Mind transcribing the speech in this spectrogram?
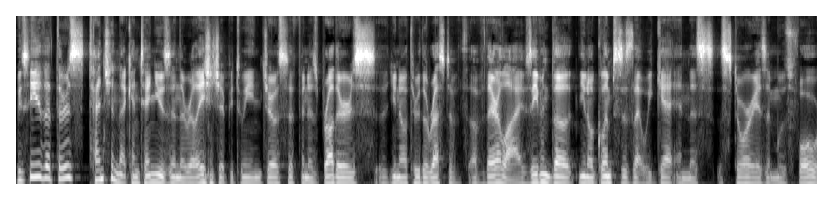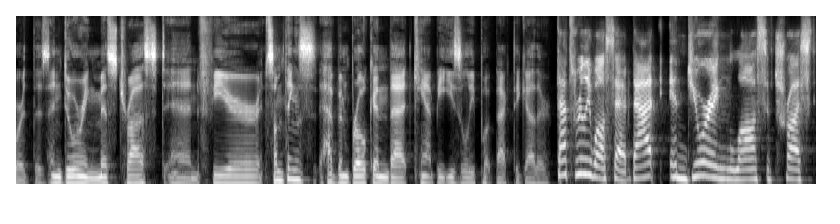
we see that there's tension that continues in the relationship between Joseph and his brothers, you know, through the rest of, of their lives. Even the, you know, glimpses that we get in this story as it moves forward, there's enduring mistrust and fear. Some things have been broken that can't be easily put back together. That's really well said. That enduring loss of trust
